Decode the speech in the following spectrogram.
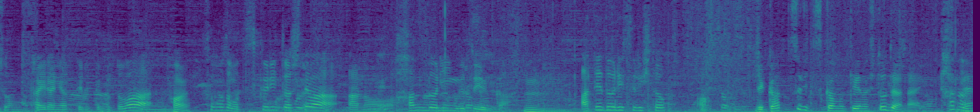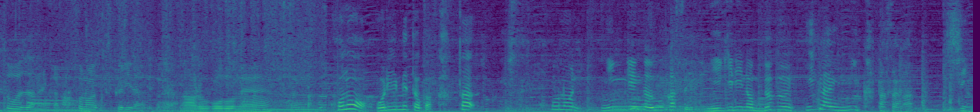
ちょっと平らになってるってことははい。そもそも作りとしてはあのハンドリングというかうん当て取りする人？じゃあがっつり掴む系の人ではない。多分そうじゃないかなこの作りだと、なるほどね。この折り目とか型この人間が動かす握りの部分以外に硬さがある。芯が。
